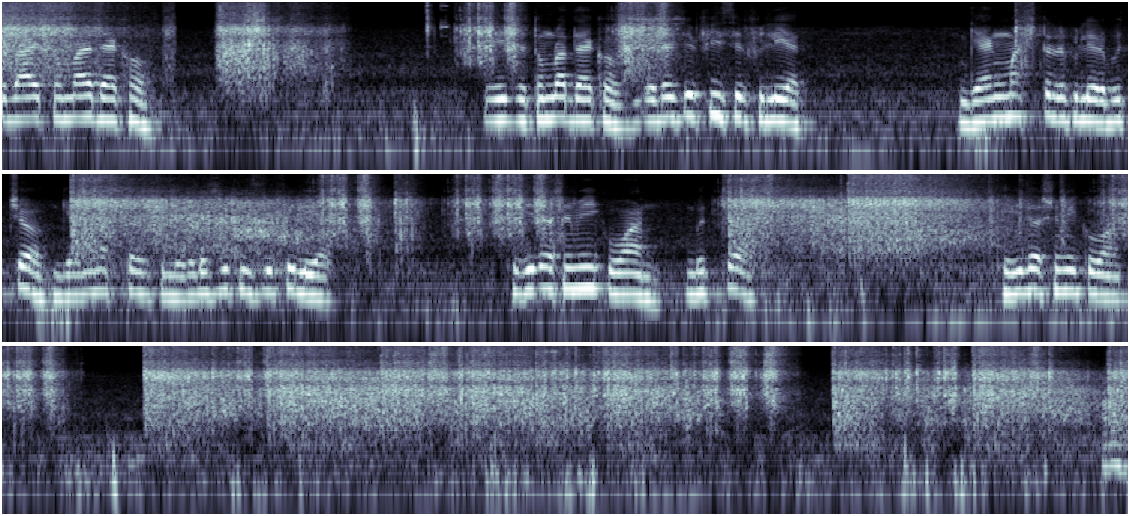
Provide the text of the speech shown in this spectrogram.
এ ভাই, তোমরা দেখো। এই যে তোমরা দেখো, এটা হচ্ছে ফিসির প্লেয়ার গ্যাং মাস্টারের প্লেয়ার বুঝছ? গ্যাং মাস্টারের প্লেয়ার এটা হচ্ছে ফিসির প্লেয়ার থ্রি দশমিক ওয়ান বুঝছ? থ্রি দশমিক ওয়ান আজ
